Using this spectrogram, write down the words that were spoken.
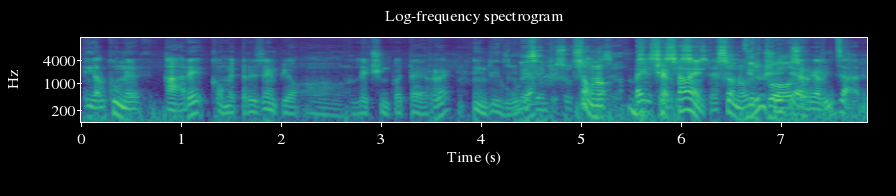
in alcune aree, come per esempio oh, le Cinque Terre in Liguria, sono, beh, sì, certamente sì, sì, sono riusciti a realizzare.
